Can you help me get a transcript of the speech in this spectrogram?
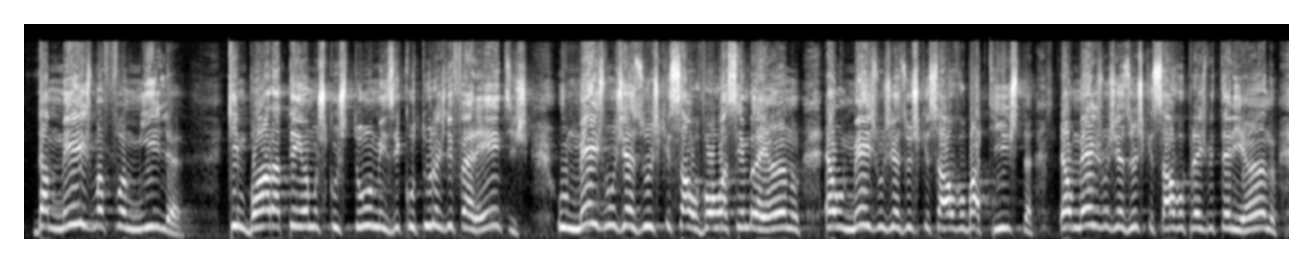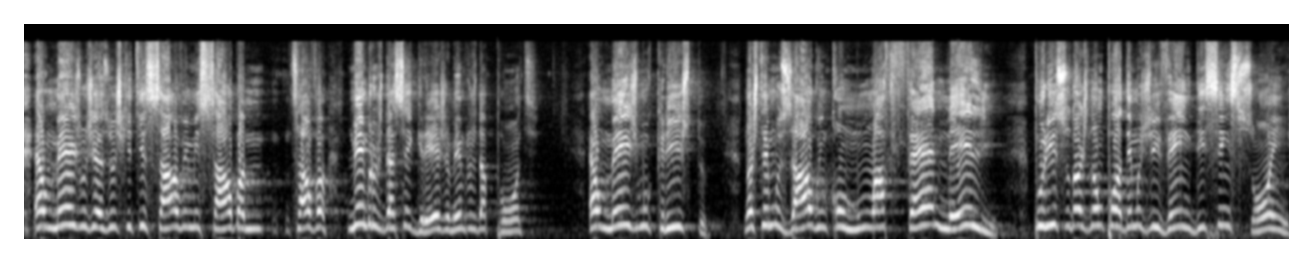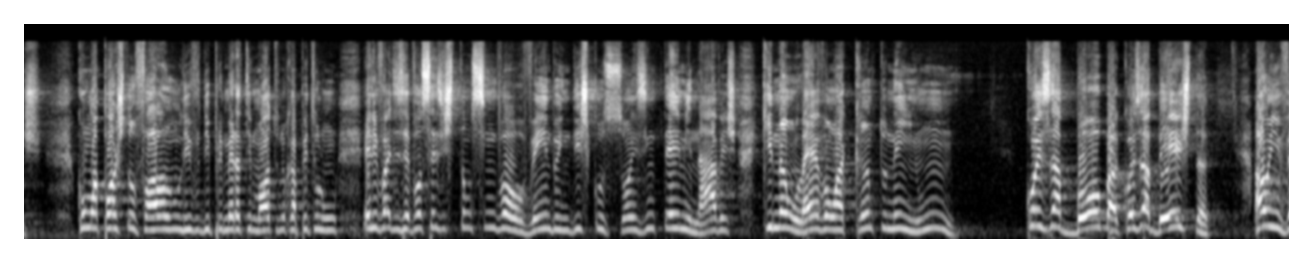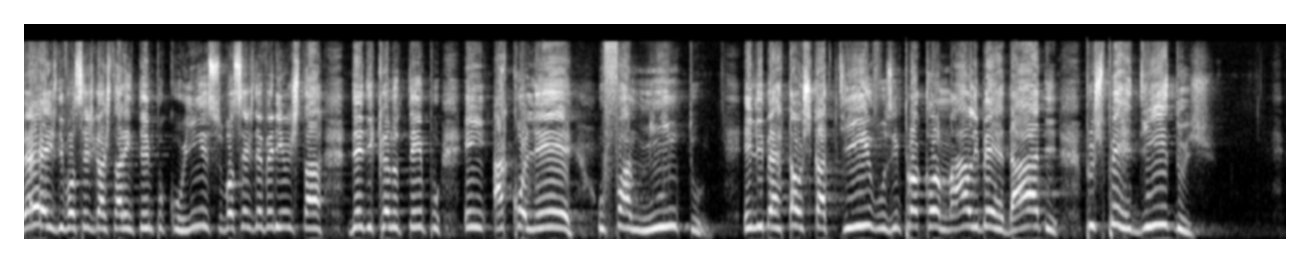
da mesma família, que, embora tenhamos costumes e culturas diferentes, o mesmo Jesus que salvou o assembleano é o mesmo Jesus que salva o batista, é o mesmo Jesus que salva o presbiteriano, é o mesmo Jesus que te salva e me salva, salva membros dessa igreja, membros da ponte. É o mesmo Cristo. Nós temos algo em comum, a fé nele. Por isso nós não podemos viver em dissensões. Como o apóstolo fala no livro de 1 Timóteo, no capítulo 1, ele vai dizer: vocês estão se envolvendo em discussões intermináveis que não levam a canto nenhum. Coisa boba, coisa besta. Ao invés de vocês gastarem tempo com isso, vocês deveriam estar dedicando tempo em acolher o faminto, em libertar os cativos, em proclamar a liberdade para os perdidos.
